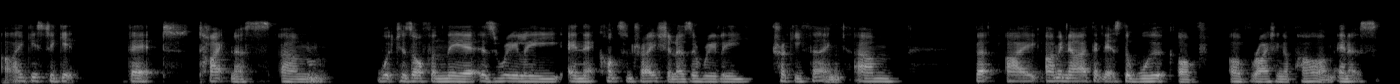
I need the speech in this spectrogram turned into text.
I guess, to get that tightness um, which is often there, is really, and that concentration is a really tricky thing. Um, but I, I mean, I think that's the work of of writing a poem, and it's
